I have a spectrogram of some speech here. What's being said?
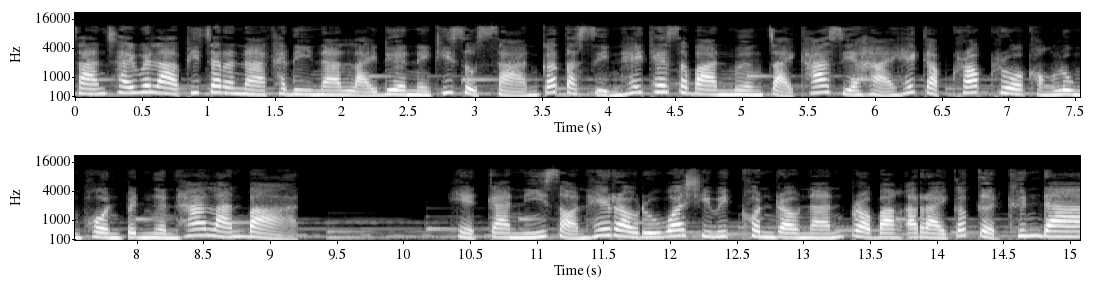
ศาลใช้เวลาพิจารณาคดีนานหลายเดือนในที่สุดศาลก็ตัดสินให้เทศบาลเมืองจ่ายค่าเสียหายให้กับครอบครัวของลุงพลเป็นเงิน 5 ล้านบาท เหตุการณ์นี้สอนให้เรารู้ว่าชีวิตคนเรานั้นเปราะบางอะไรก็เกิดขึ้นได้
